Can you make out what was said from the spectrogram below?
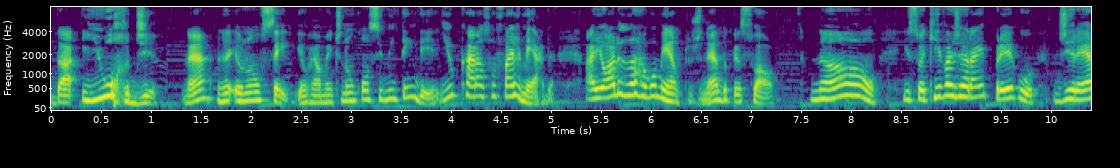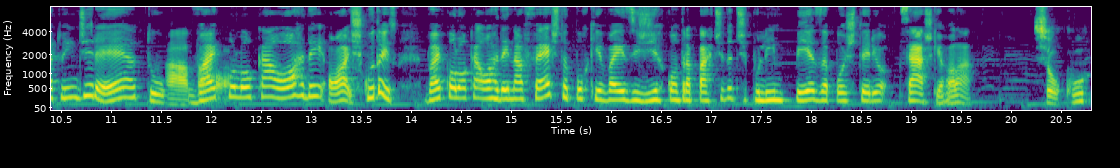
da IURD? Né? Eu não sei, eu realmente não consigo entender. E o cara só faz merda. Aí olha os argumentos, né, do pessoal. Não, isso aqui vai gerar emprego direto e indireto. Ah, tá vai bom. colocar ordem. Ó, escuta isso. Vai colocar ordem na festa porque vai exigir contrapartida, tipo limpeza posterior. Você acha que ia rolar? Seu cu?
